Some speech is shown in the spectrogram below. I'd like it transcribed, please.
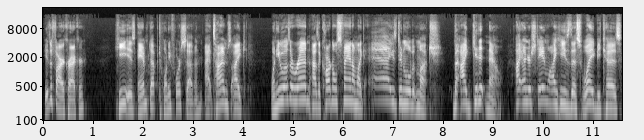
he's a firecracker. He is amped up 24-7. At times, like when he was a Red, as a Cardinals fan, I'm like, eh, he's doing a little bit much. But I get it now. I understand why he's this way because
